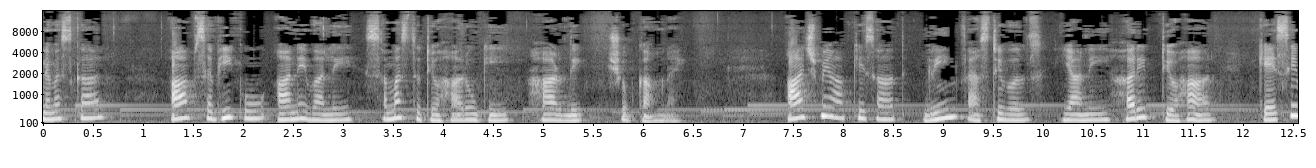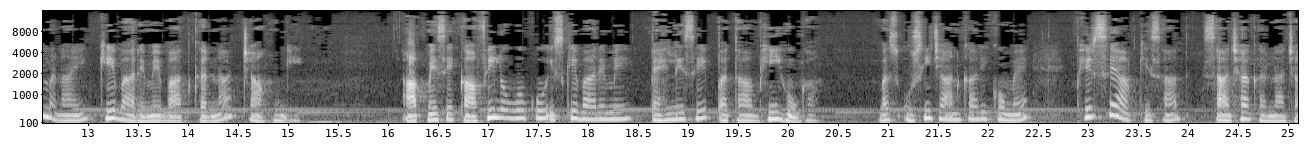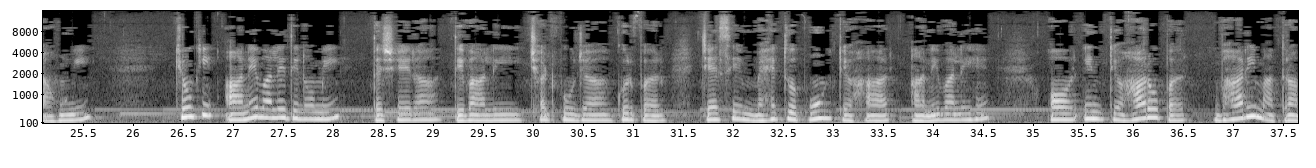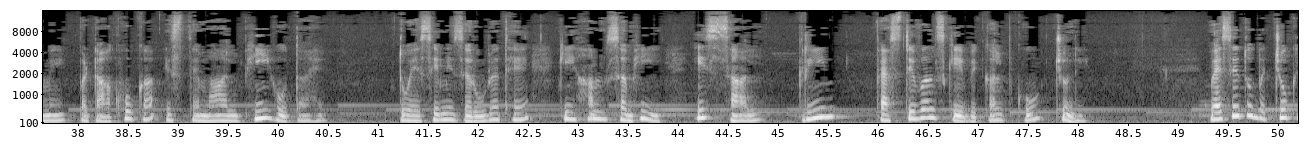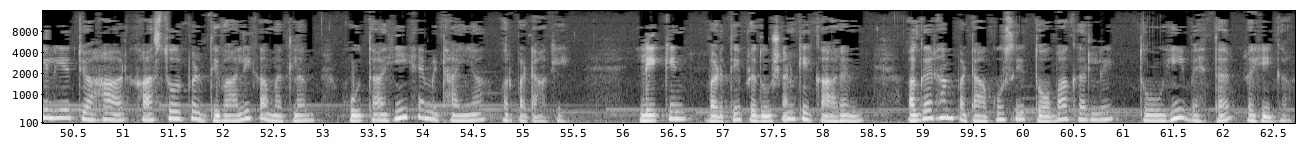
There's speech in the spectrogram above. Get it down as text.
नमस्कार। आप सभी को आने वाले समस्त त्योहारों की हार्दिक शुभकामनाएँ। आज मैं आपके साथ ग्रीन फेस्टिवल्स यानी हरित त्योहार कैसे मनाएँ के बारे में बात करना चाहूँगी। आप में से काफ़ी लोगों को इसके बारे में पहले से पता भी होगा। बस उसी जानकारी को मैं फिर से आपके साथ साझा करना चाहूँगी, क्योंकि आने वाले दिनों में दशहरा, दिवाली, छठ पूजा, गुरपर्व जैसे महत्वपूर्ण त्यौहार आने वाले हैं और इन त्योहारों पर भारी मात्रा में पटाखों का इस्तेमाल भी होता है। तो ऐसे में ज़रूरत है कि हम सभी इस साल ग्रीन फेस्टिवल्स के विकल्प को चुनें। वैसे तो बच्चों के लिए त्यौहार खासतौर पर दिवाली का मतलब होता ही है मिठाइयाँ और पटाखे। लेकिन बढ़ते प्रदूषण के कारण अगर हम पटाखों से तौबा कर ले तो ही बेहतर रहेगा।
